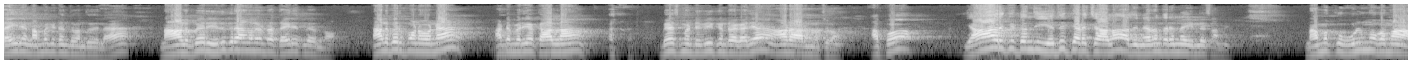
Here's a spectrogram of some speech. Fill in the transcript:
தைரியம் நம்மக்கிட்ட இருந்து வந்ததில்ல நாலு பேர் இருக்கிறாங்களேன்ற தைரியத்தில் இருந்தோம். நாலு பேர் போன உடனே ஆட்டோமேட்டிக்காக காலெலாம் பேஸ்மெண்ட் வீக்குன்ற கதையை ஆட ஆரம்பிச்சிடும் அப்போது யாருக்கிட்டேருந்து எது கிடைச்சாலும் அது நிரந்தரமே இல்லை சாமி. நமக்கு உள்முகமாக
